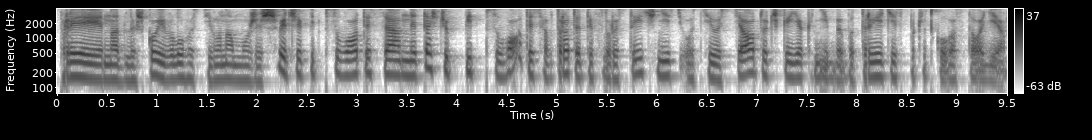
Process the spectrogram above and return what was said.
при надлишковій вологості вона може швидше підпсуватися. Не те, щоб підпсуватися, втратити флористичність, оці ось цяточки, як ніби бо треті, спочаткова стадія.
